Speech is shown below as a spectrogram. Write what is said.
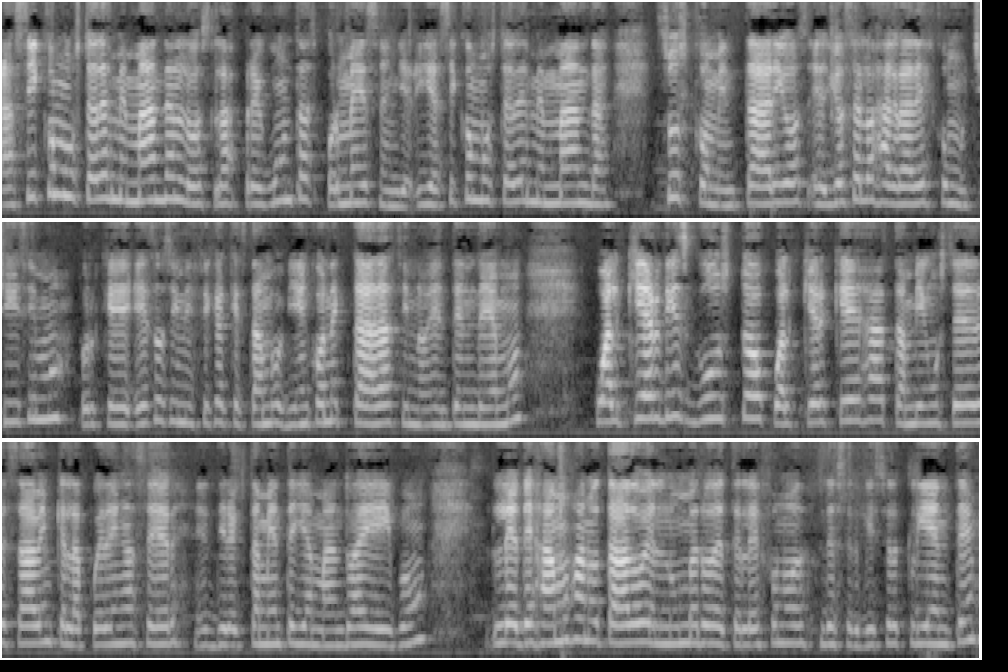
así como ustedes me mandan los, las preguntas por Messenger y así como ustedes me mandan sus comentarios, yo se los agradezco muchísimo porque eso significa que estamos bien conectadas y nos entendemos. Cualquier disgusto, cualquier queja, también ustedes saben que la pueden hacer directamente llamando a Avon. Les dejamos anotado el número de teléfono de servicio al cliente.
